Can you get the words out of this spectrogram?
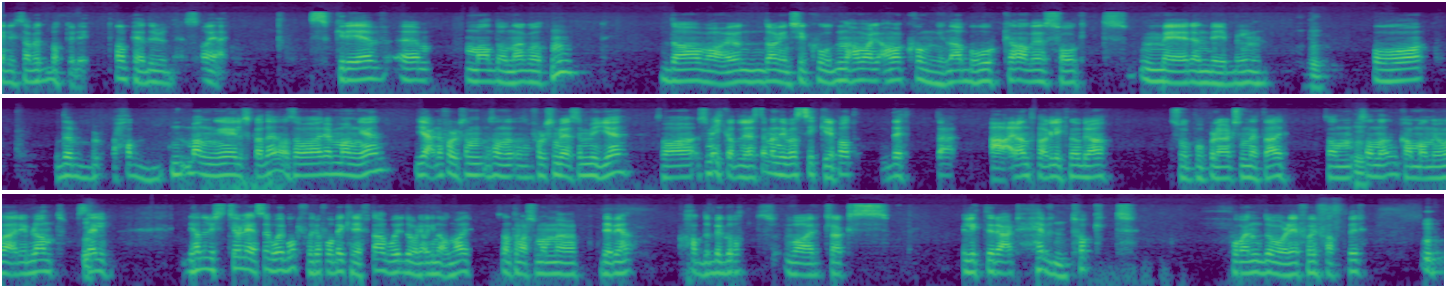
Elisabeth Botterli og Peder Rudnes og jeg skrev eh, Madonna-gåten, da var jo da Vinci-koden han, han, var kongen av bok. Han hadde solgt mer enn Bibelen. Mm. Og det hadde, mange elska det, og så var det mange, gjerne folk som, sånne, folk som leser mye, som, var, som, ikke hadde lest det, men de var sikre på at dette er antagelig ikke noe bra, så populært som dette er. Sånn, mm. sånn kan man jo være iblant selv. De hadde lyst til å lese vår bok for å få bekrefta hvor dårlig originalen var. Sånn at det var som om eh, det vi hadde begått, var et slags litterært hevntokt på en dårlig forfatter. Mm.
